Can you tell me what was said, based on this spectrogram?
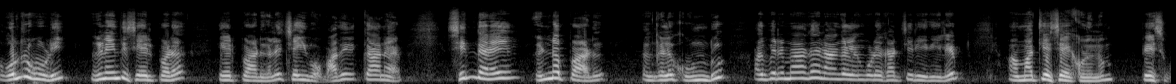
ஒன்று கூடி இணைந்து செயல்பட ஏற்பாடுகளை செய்வோம். அதற்கான சிந்தனை எண்ணப்பாடு எங்களுக்கு உண்டு. அது பெருமாக நாங்கள் எங்களுடைய கட்சி ரீதியிலும் மத்திய செயற்குழுவிலும் பேசுவோம்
